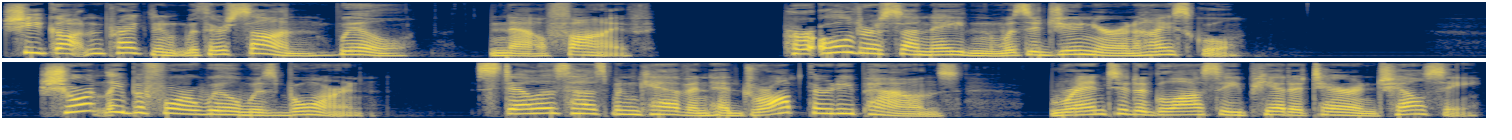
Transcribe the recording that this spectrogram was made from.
she'd gotten pregnant with her son, Will, now five. Her older son, Aiden, was a junior in high school. Shortly before Will was born, Stella's husband Kevin had dropped 30 pounds, rented a glossy pied a terre in Chelsea,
